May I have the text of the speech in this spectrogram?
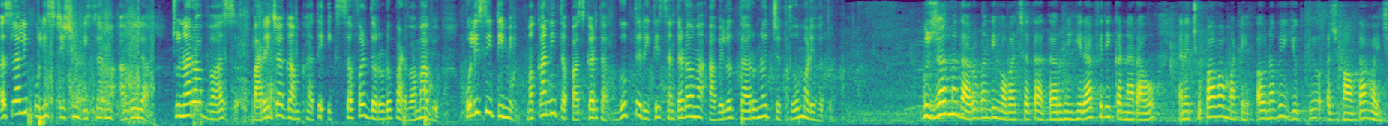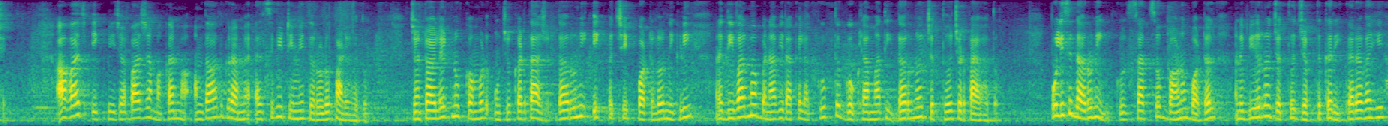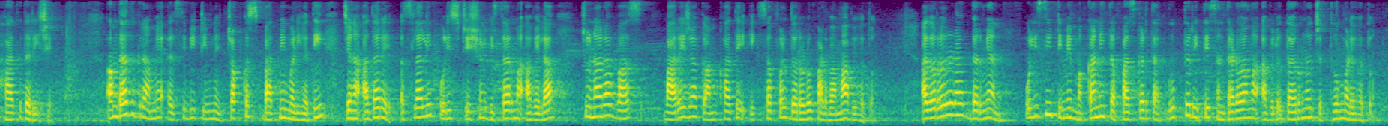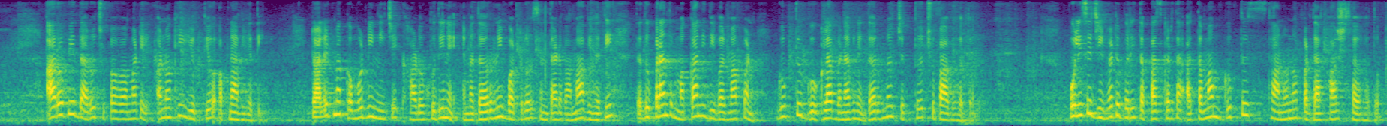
Aslali police station વિસ્તારમાં આવેલા ચુનારા વાસ બારેજા ગામ ખાતે એક સફળ દરોડો પાડવામાં આવ્યો. પોલીસની ટીમે મકાનની તપાસ કરતા ગુપ્ત રીતે સંતાડવામાં આવેલો દારૂનો જથ્થો મળ્યો હતો. ગુજરાતમાં દારૂબંધી હોવા છતાં દારૂની હેરાફેરી કરનારાઓ એને છુપાવવા માટે અવનવી યુક્તિઓ અજમાવતા હોય છે. આવા જ એક ભેજાબાજના મકાનમાં અમદાવાદ ગ્રામ્ય એલસીબી ટીમે દરોડો પાડ્યો હતો. જ્યાં ટોયલેટનું કમોડ ઊંચું કરતાં જ દારૂની એક પછી એક બોટલો નીકળી અને દિવાલમાં બનાવી રાખેલા ગુપ્ત ગોખલામાંથી દારૂનો જથ્થો ઝડપાયો હતો. પોલીસે દારૂની કુલ સાતસો બાણું બોટલ અને બિયરનો જથ્થો જપ્ત કરી કાર્યવાહી હાથ ધરી છે. અમદાવાદ ગ્રામ્ય એલસીબી ટીમને ચોક્કસ બાતમી મળી હતી, જેના આધારે અસલાલી પોલીસ સ્ટેશન વિસ્તારમાં આવેલા ચુનારાવાસ બારેજા ગામ ખાતે એક સફળ દરોડો પાડવામાં આવ્યો હતો. આ દરોડા દરમિયાન પોલીસની ટીમે મકાનની તપાસ કરતા ગુપ્ત રીતે સંતાડવામાં આવેલો દારૂનો જથ્થો મળ્યો હતો. આરોપીએ દારૂ છુપાવવા માટે અનોખી યુક્તિઓ અપનાવી હતી. ટોયલેટમાં કમોડની નીચે ખાડો ખોદીને એમાં દારૂની બોટલો સંતાડવામાં આવી હતી. તદુપરાંત મકાનની દિવાલમાં પણ ગુપ્ત ગોખલા બનાવીને દારૂનો જથ્થો છુપાવ્યો હતો. પોલીસે ઝીણવટભરી તપાસ કરતા આ તમામ ગુપ્ત સ્થાનોનો પર્દાફાશ થયો હતો.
